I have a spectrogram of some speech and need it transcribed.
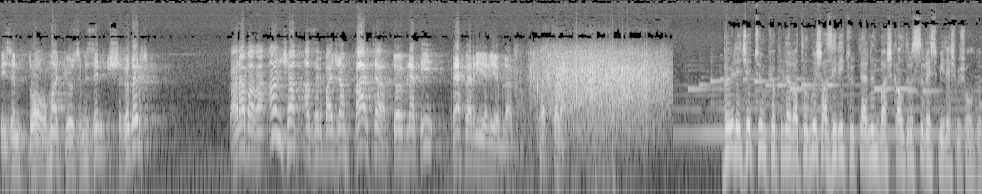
Bizim doğma gözümüzün işığıdır. Qarabağa ancaq Azərbaycan partiya dövləti rəhbərlik eləyə bilər. Vəssalam. Böylece tüm köprüler atılmış Azeri Türklerinin başkaldırısı resmileşmiş oldu.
